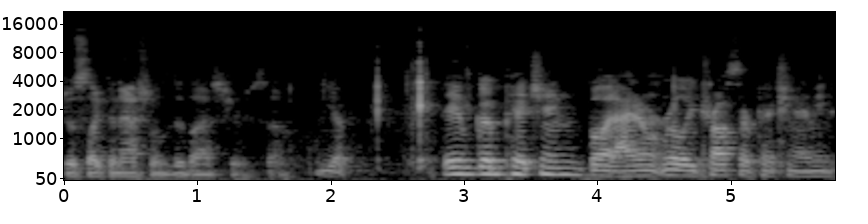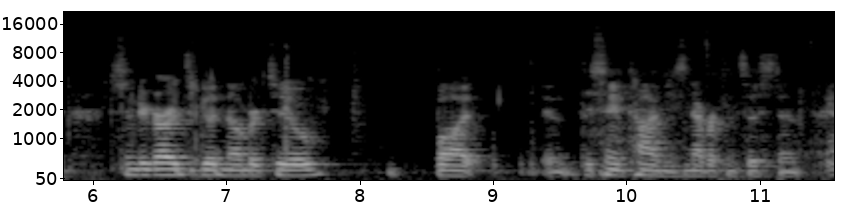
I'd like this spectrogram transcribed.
just like the Nationals did last year. So Yep. They have good pitching, but I don't really trust their pitching. I mean, Syndergaard's a good number two, but at the same time, he's never consistent. Yeah.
